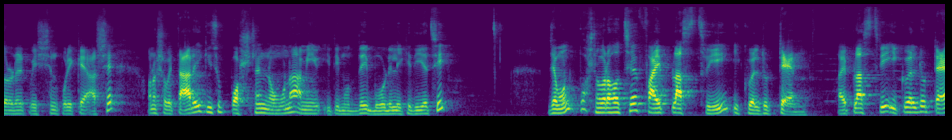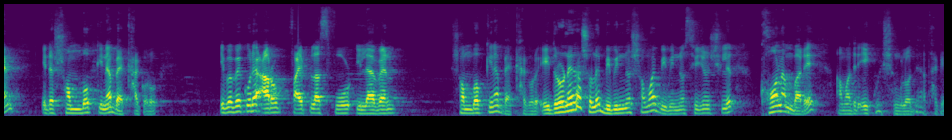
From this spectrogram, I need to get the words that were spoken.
ধরনের কোয়েশ্চেন পরীক্ষায় আসে। অনেক সময় তারই কিছু প্রশ্নের নমুনা আমি ইতিমধ্যেই বোর্ডে লিখে দিয়েছি। যেমন, প্রশ্ন করা হচ্ছে five plus three equal to ten five plus three equal to ten এটা সম্ভব কিনা ব্যাখ্যা করো। এভাবে করে আরও ফাইভ প্লাস ফোর ইলেভেন সম্ভব কিনা ব্যাখ্যা করো। এই ধরনের আসলে বিভিন্ন সময় বিভিন্ন সৃজনশীলের খ নাম্বারে আমাদের এই কোয়েশ্চেনগুলো দেওয়া থাকে।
